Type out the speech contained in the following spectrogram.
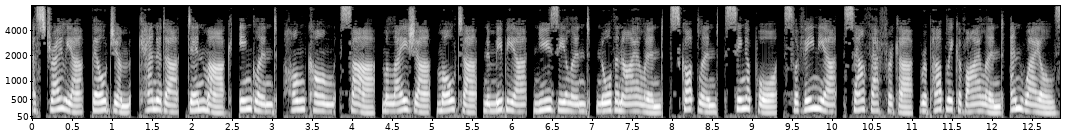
Australia, Belgium, Canada, Denmark, England, Hong Kong SAR, Malaysia, Malta, Namibia, New Zealand, Northern Ireland, Scotland, Singapore, Slovenia, South Africa, Republic of Ireland, and Wales.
